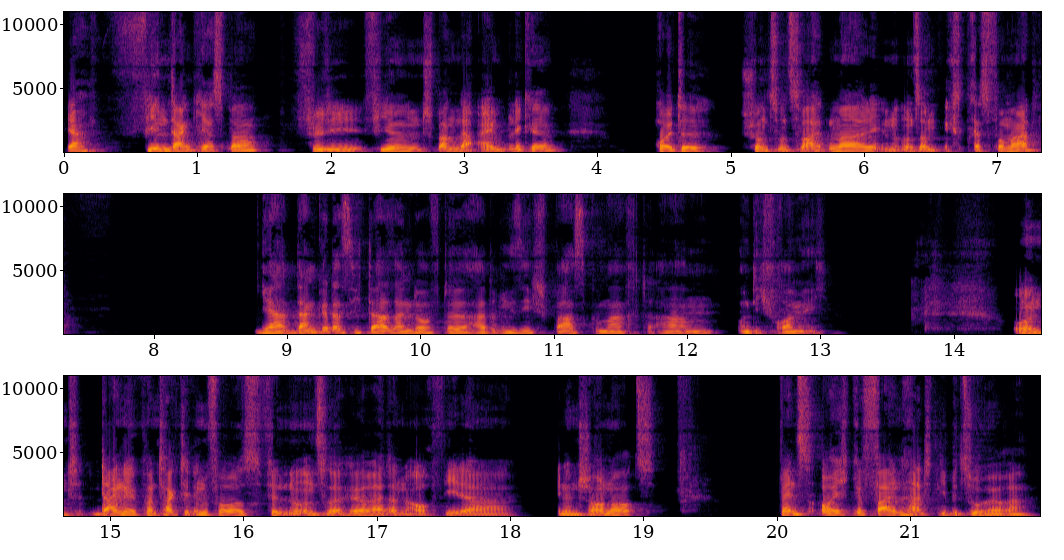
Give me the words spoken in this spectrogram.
Ja, vielen Dank, Jasper, für die vielen spannenden Einblicke. Heute schon zum zweiten Mal in unserem Expressformat. Ja, danke, dass ich da sein durfte. Hat riesig Spaß gemacht ähm, und ich freue mich. Und deine Kontaktinfos finden unsere Hörer dann auch wieder in den Show Notes. Wenn es euch gefallen hat, liebe Zuhörer,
